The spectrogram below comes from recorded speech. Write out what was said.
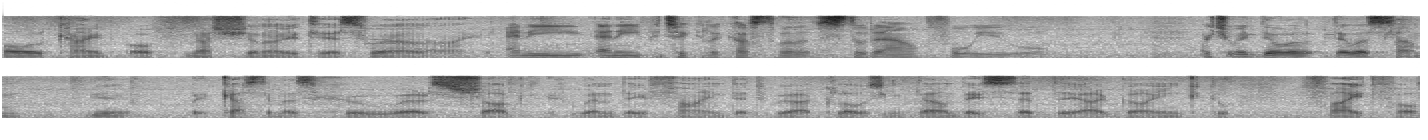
all kind of nationality as well. I, Any any particular customer that stood out for you? Or? Actually, there were there were some you know, customers who were shocked when they find that we are closing down. They said they are going to fight for.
